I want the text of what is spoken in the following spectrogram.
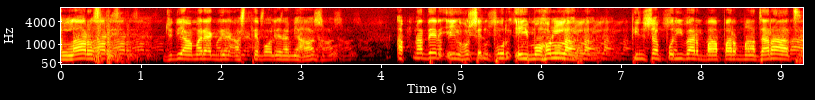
আল্লাহর যদি আমার একদিন আসতে বলেন আমি আসব আপনাদের এই হোসেনপুর, এই মহল্লার তিনশো পরিবার বাপার মা যারা আছে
